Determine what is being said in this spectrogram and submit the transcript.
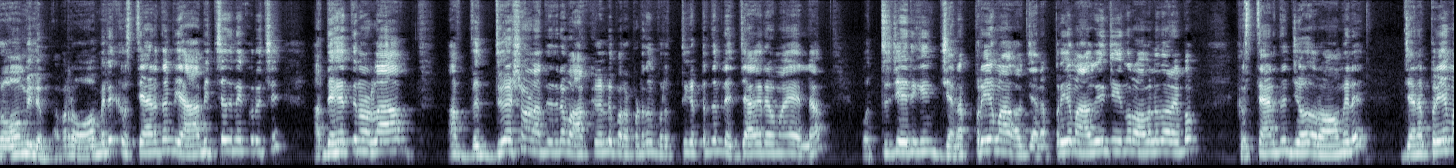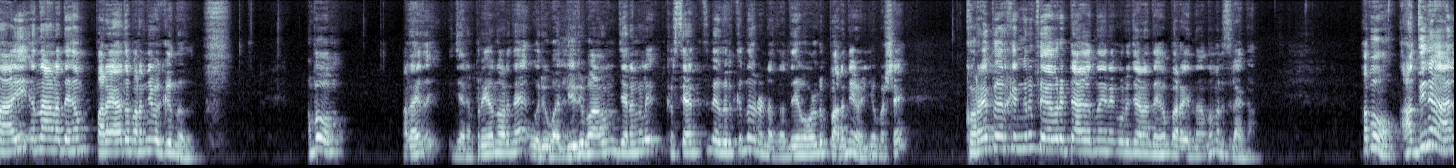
റോമിലും. അപ്പൊ റോമിൽ ക്രിസ്ത്യാനിത്വം വ്യാപിച്ചതിനെ കുറിച്ച് അദ്ദേഹത്തിനുള്ള ആ- വിദ്വേഷമാണ് അദ്ദേഹത്തിന്റെ വാക്കുകളിൽ പുറപ്പെടുന്നത്. വൃത്തികെട്ടതും ലജ്ജാകരവുമായ എല്ലാം ഒത്തുചേരുകയും ജനപ്രിയമാ ജനപ്രിയമാവുകയും ചെയ്യുന്ന റോമൽ എന്ന് പറയുമ്പോൾ ക്രിസ്ത്യാനിത്വം ജോ റോമിൽ ജനപ്രിയമായി എന്നാണ് അദ്ദേഹം പറയാതെ പറഞ്ഞു വെക്കുന്നത്. അപ്പം അതായത് ജനപ്രിയം എന്ന് പറഞ്ഞാൽ ഒരു വലിയൊരു ഭാഗം ജനങ്ങൾ ക്രിസ്ത്യാനിത്വത്തിന് എതിർക്കുന്നവരുണ്ട്. അദ്ദേഹം ഓൾഡ് പറഞ്ഞു കഴിഞ്ഞു. പക്ഷേ കുറെ പേർക്കെങ്കിലും ഫേവററ്റ് ആകുന്നതിനെ കുറിച്ചാണ് അദ്ദേഹം പറയുന്നതെന്ന് മനസ്സിലാക്കാം. അപ്പോൾ അതിനാൽ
